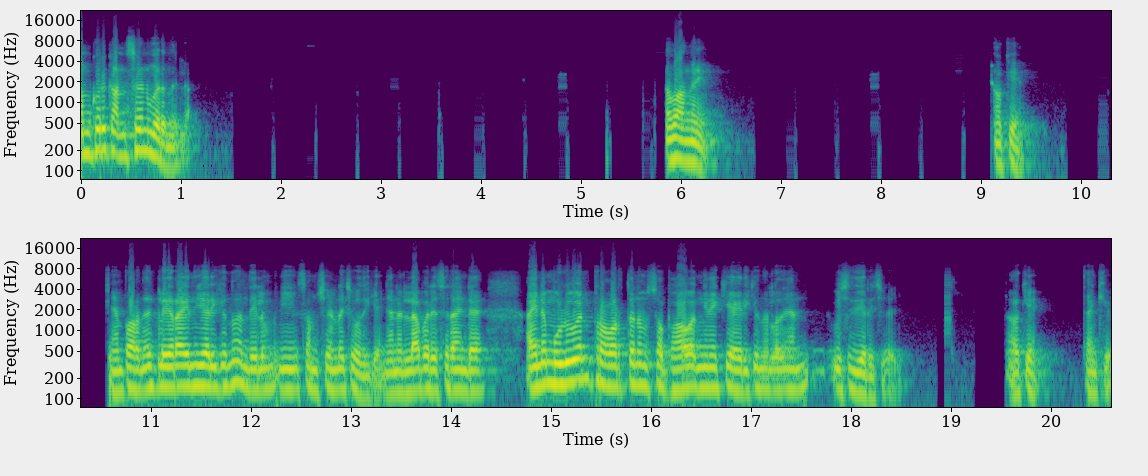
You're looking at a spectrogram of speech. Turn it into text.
നമുക്കൊരു കൺസേൺ വരുന്നില്ല. അപ്പൊ അങ്ങനെ. ഓക്കെ. ഞാൻ പറഞ്ഞത് ക്ലിയർ ആയി വിചാരിക്കുന്നു. എന്തെങ്കിലും ഇനി സംശയം ഉണ്ടെങ്കിൽ ചോദിക്കാം. ഞാൻ എല്ലാ പരിസരം അതിന്റെ അതിന്റെ മുഴുവൻ പ്രവർത്തനം സ്വഭാവം എങ്ങനെയൊക്കെ ആയിരിക്കും എന്നുള്ളത് ഞാൻ വിശദീകരിച്ചു കഴിഞ്ഞു. ഓക്കെ താങ്ക് യു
